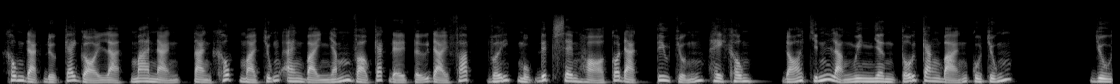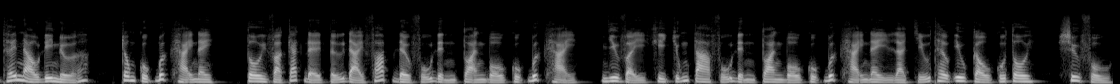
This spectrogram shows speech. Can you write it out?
không đạt được cái gọi là ma nạn tàn khốc mà chúng an bài nhắm vào các đệ tử đại pháp với mục đích xem họ có đạt tiêu chuẩn hay không, đó chính là nguyên nhân tối căn bản của chúng. Dù thế nào đi nữa, trong cuộc bức hại này, tôi và các đệ tử Đại Pháp đều phủ định toàn bộ cuộc bức hại, như vậy khi chúng ta phủ định toàn bộ cuộc bức hại này là chịu theo yêu cầu của tôi, sư phụ,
